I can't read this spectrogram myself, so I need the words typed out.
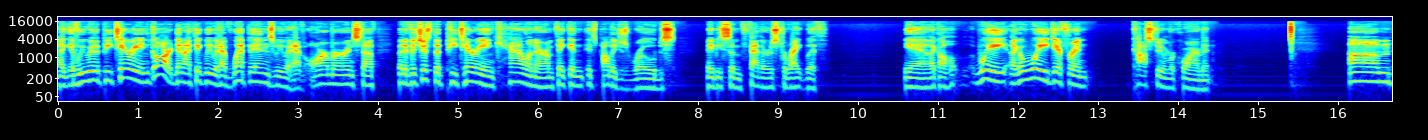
Like if we were the Peterian guard, then I think we would have weapons, we would have armor and stuff. But if it's just the Peterian calendar, I'm thinking it's probably just robes, maybe some feathers to write with. Yeah, like a way like a way different costume requirement. Um,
